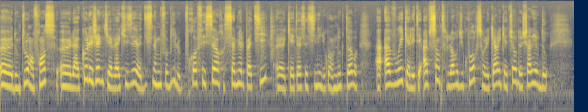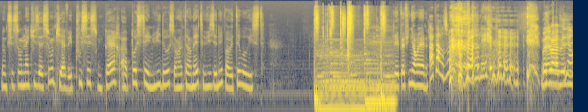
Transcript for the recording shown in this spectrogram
Euh, donc toujours en France, euh, la collégienne qui avait accusé euh, d'islamophobie le professeur Samuel Paty, qui a été assassiné du coup en octobre, a avoué qu'elle était absente lors du cours sur les caricatures de Charlie Hebdo. Donc c'est son accusation qui avait poussé son père à poster une vidéo sur internet visionnée par le terroriste. J'avais pas fini en rien. Ah pardon, désolée. Moi, Bah, vas-y, vas-y. hein.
